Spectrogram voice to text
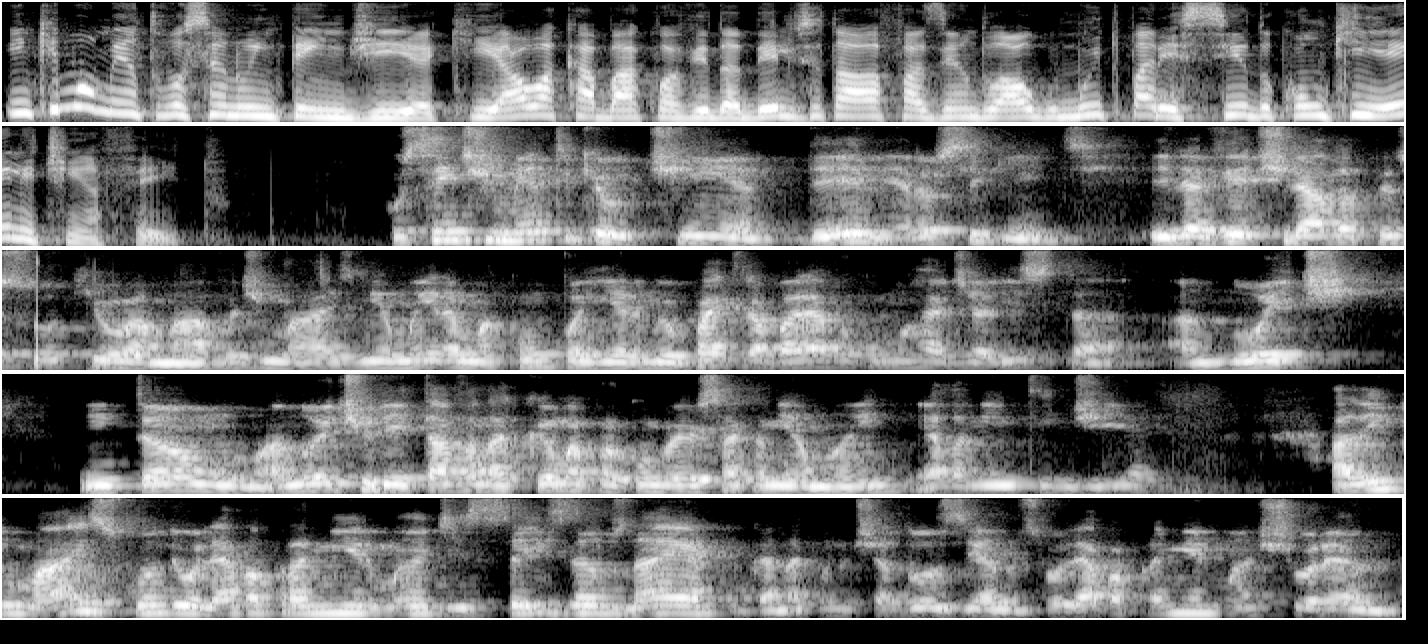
em que momento você não entendia que ao acabar com a vida dele, você estava fazendo algo muito parecido com o que ele tinha feito? O sentimento que eu tinha dele era o seguinte: ele havia tirado a pessoa que eu amava demais. Minha mãe era uma companheira, meu pai trabalhava como radialista à noite. Então, à noite eu deitava na cama para conversar com a minha mãe, ela me entendia. Além do mais, quando eu olhava para minha irmã de seis anos na época, né, quando eu tinha 12 anos, eu olhava para minha irmã chorando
